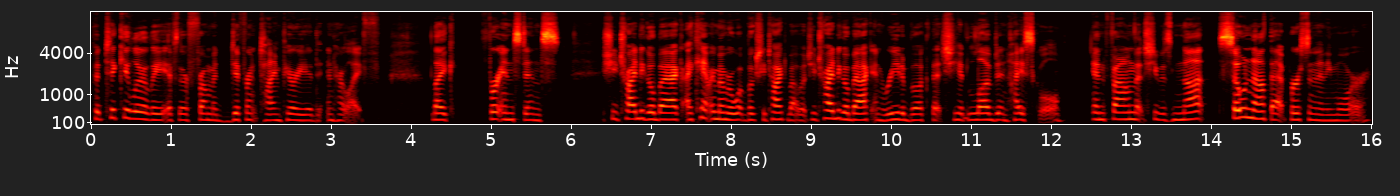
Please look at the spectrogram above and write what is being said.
particularly if they're from a different time period in her life. Like, for instance, she tried to go back. I can't remember what book she talked about, but she tried to go back and read a book that she had loved in high school and found that she was not so not that person anymore.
